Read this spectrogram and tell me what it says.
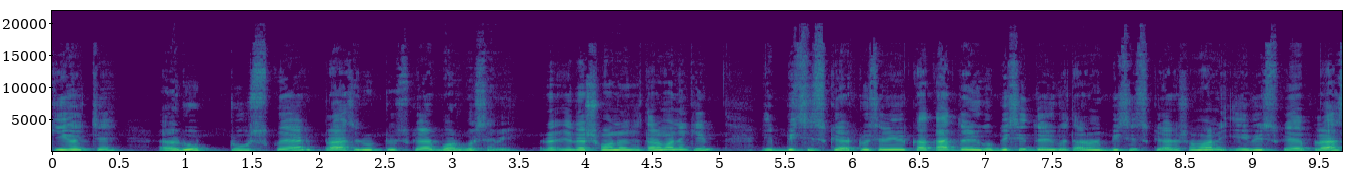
কি হচ্ছে? Root two square plus root two square বর্গ সেমি এটা এটা সমান হয়েছে, তার মানে কি? যে বিসি স্কোয়ার টু সেমি কার দৈর্ঘ্য? বিসির দৈর্ঘ্য, তার মানে বিসি স্কোয়ার সমান AB square plus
